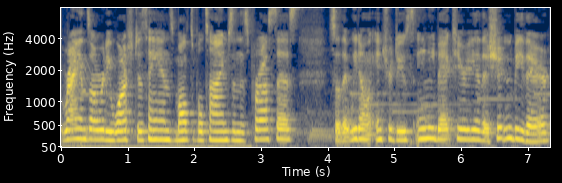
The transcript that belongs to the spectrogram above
Ryan's already washed his hands multiple times in this process so that we don't introduce any bacteria that shouldn't be there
